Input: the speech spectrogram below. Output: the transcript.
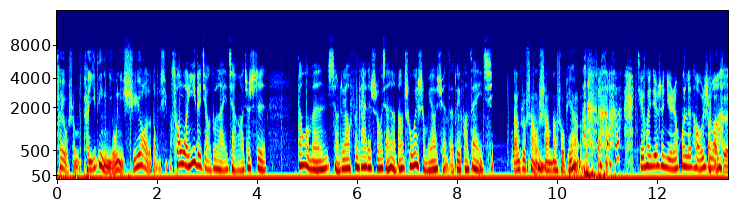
他有什么？他一定有你需要的东西吗？从文艺的角度来讲啊，就是当我们想着要分开的时候，想想当初为什么要选择对方在一起。当初上上当受骗了，结婚就是女人昏了头是吗？对，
